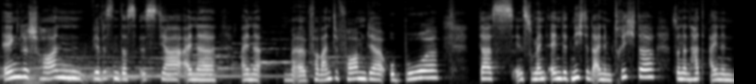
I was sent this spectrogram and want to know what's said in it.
Englischhorn, wir wissen, das ist ja eine, eine äh, verwandte Form der Oboe. Das Instrument endet nicht in einem Trichter, sondern hat einen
